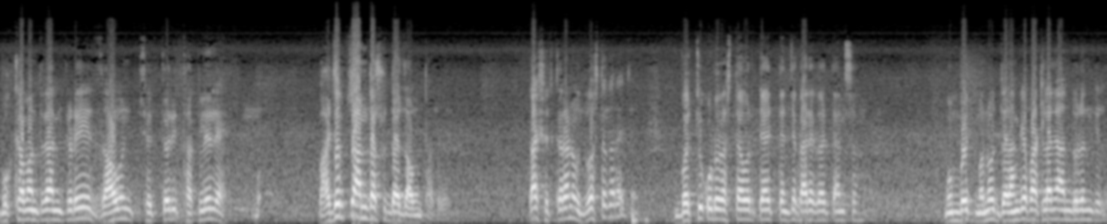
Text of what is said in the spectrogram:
मुख्यमंत्र्यांकडे जाऊन शेतकरी थकलेले आहे भाजपचे आमदार सुद्धा जाऊन थकले का शेतकऱ्यांना उद्ध्वस्त करायचं? बच्चू कडू रस्त्यावरती आहेत त्यांच्या कार्यकर्त्यांसह. मुंबईत मनोज जरांगे पाटलाने आंदोलन केलं.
